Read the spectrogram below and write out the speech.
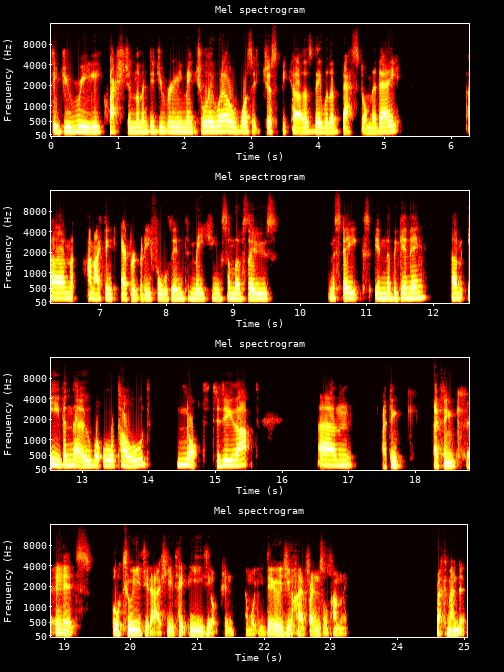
did you really question them and did you really make sure they were or was it just because they were the best on the day? Um, and i think everybody falls into making some of those mistakes in the beginning um, even though we're all told not to do that. Um, i think i think it's all too easy that actually you take the easy option and what you do is you hire friends or family. Recommend it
